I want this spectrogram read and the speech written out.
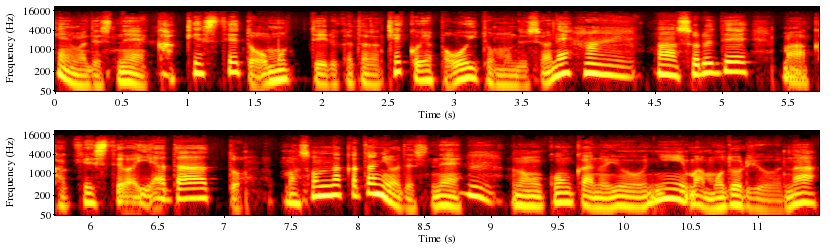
険はですね、掛け捨てと思っている方が結構やっぱ多いと思うんですよね。はい。まあ、それで、まあ、掛け捨ては嫌だと。まあ、そんな方にはですね、うんあの、今回のように、まあ、戻るような、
